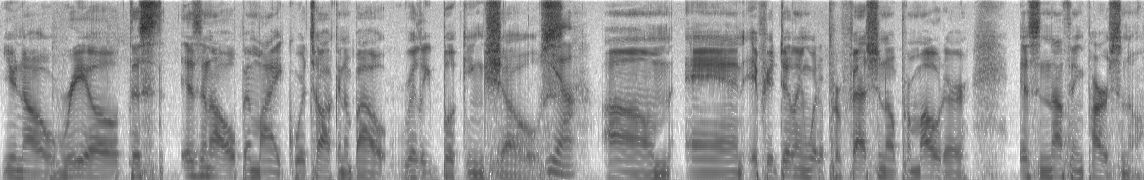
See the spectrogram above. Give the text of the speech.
you know, real this isn't an open mic. We're talking about really booking shows. Yeah. Um and if you're dealing with a professional promoter, it's nothing personal.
